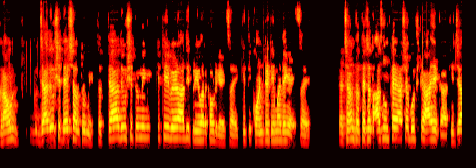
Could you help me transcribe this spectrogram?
ग्राउंड ज्या दिवशी देशाल तुम्ही तर त्या दिवशी तुम्ही किती वेळ आधी प्री वर्कआउट घ्यायचं आहे किती क्वांटिटीमध्ये घ्यायचं आहे? त्याच्यानंतर त्याच्यात अजून काही अशा गोष्टी आहे का की ज्या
